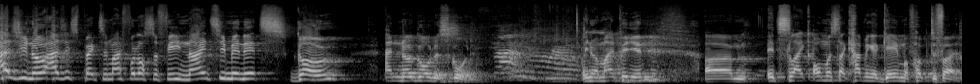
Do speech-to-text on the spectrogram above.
as you know, as expected, my philosophy 90 minutes go and no goal is scored. You know, in my opinion, um, it's like almost like having a game of hope deferred.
